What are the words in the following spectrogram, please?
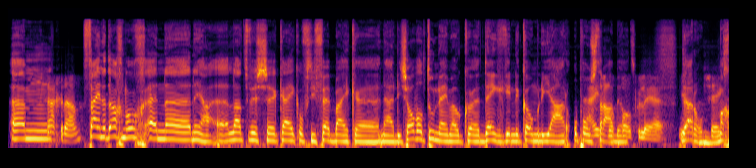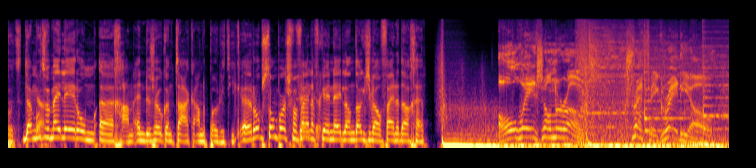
Um, Graag gedaan. Fijne dag nog. En nou ja, laten we eens kijken of die fatbike, nou die zal wel toenemen ook denk ik in de komende jaren op ons straatbeeld. populair. Daarom. Zeker. Maar goed, daar moeten we mee leren om gaan. En dus ook een taak aan de politiek. Rob Stomporst van Veilig Verkeer Nederland, dankjewel. Fijne dag hè. Always on the road. Traffic Radio.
